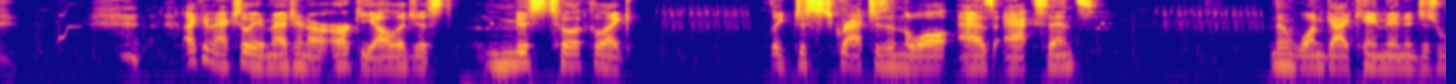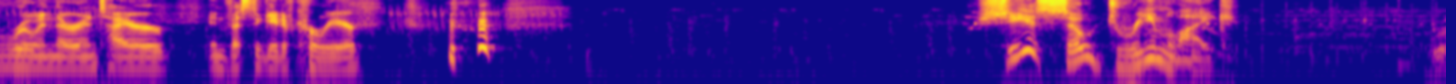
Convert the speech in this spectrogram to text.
I can actually imagine our archaeologist mistook like like just scratches in the wall as accents. And then one guy came in and just ruined their entire investigative career. she is so dreamlike. R-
